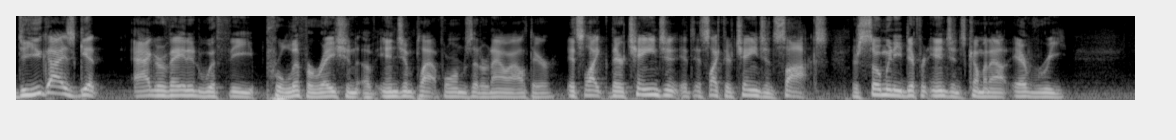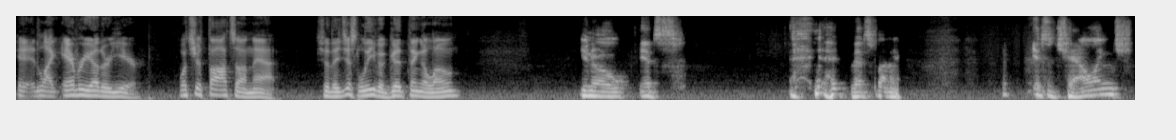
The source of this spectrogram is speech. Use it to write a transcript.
do you guys get aggravated with the proliferation of engine platforms that are now out there? It's like they're changing. It's like they're changing socks. There's so many different engines coming out every, like every other year. What's your thoughts on that? Should they just leave a good thing alone? you know, it's that's funny. It's a challenge,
